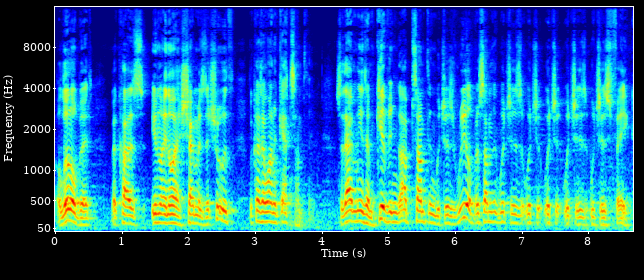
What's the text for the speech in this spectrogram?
a little bit? Because even though I know Hashem is the truth, because I want to get something. So that means I'm giving up something which is real for something which is which which which is which is fake,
